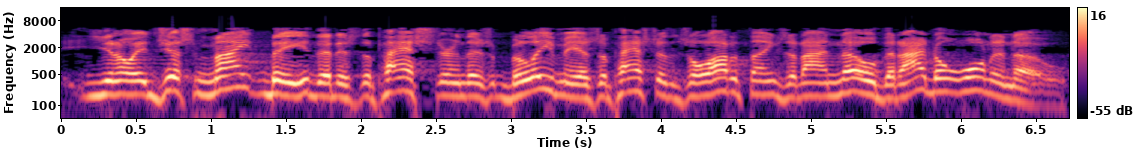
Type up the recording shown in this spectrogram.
you know, it just might be that as the pastor, and there's, believe me, as a pastor, there's a lot of things that I know that I don't want to know.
